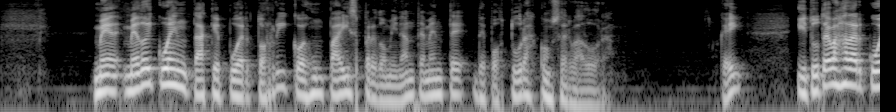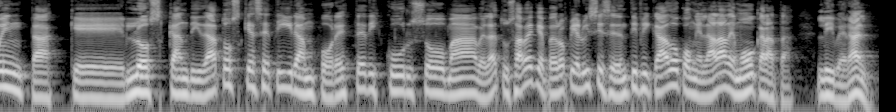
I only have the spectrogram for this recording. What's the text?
Me, doy cuenta que Puerto Rico es un país predominantemente de posturas conservadoras. ¿Ok? Y tú te vas a dar cuenta que los candidatos que se tiran por este discurso más, ¿verdad? Tú sabes que Pedro Pierluisi se ha identificado con el ala demócrata, liberal.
